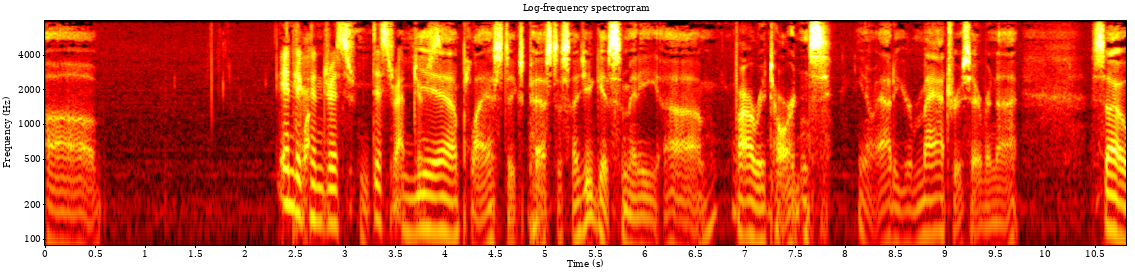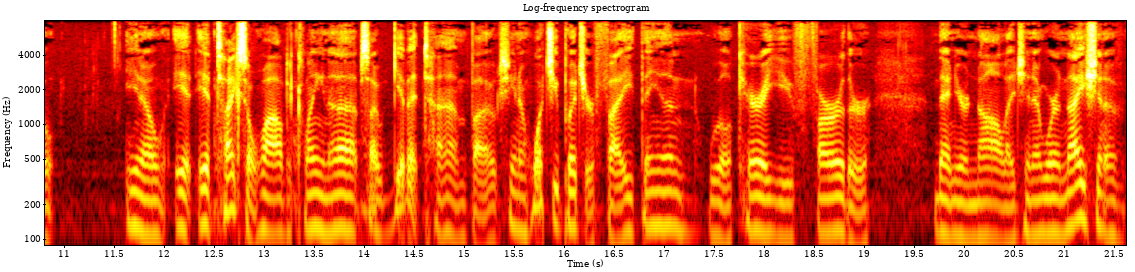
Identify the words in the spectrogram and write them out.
Uh, Endocrine dis- disruptors. yeah, plastics, pesticides. You get so many um, fire retardants, you know, out of your mattress every night. So, you know, it, it takes a while to clean up. So give it time, folks. You know, what you put your faith in will carry you further than your knowledge. And we're a nation of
